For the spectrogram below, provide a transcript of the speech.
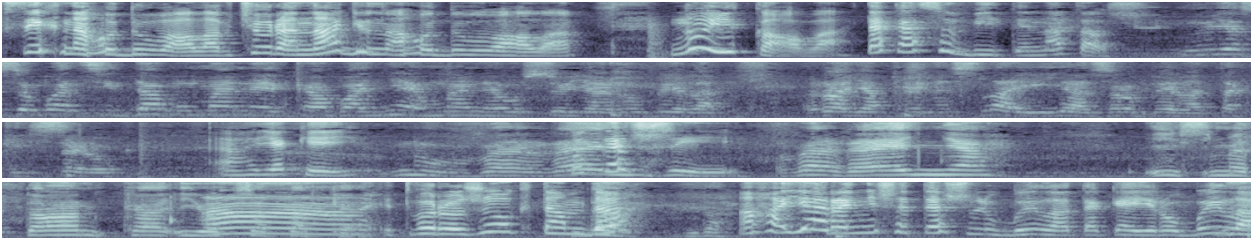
всіх нагодувала. Вчора Надю нагодувала. Ну і кава. Така собі ти, Наташ. Ну я собаці дам, у мене кава ні, у мене ось я робила, рая принесла і я зробила такий сирок. А, який? Ну, варення, Покажи. варення і сметанка, і оце А, таке. і творожок там, да? да. Ага, я раніше теж любила таке і робила,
